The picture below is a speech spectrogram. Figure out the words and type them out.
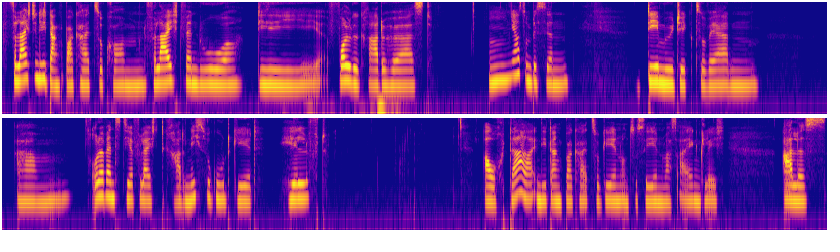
vielleicht in die Dankbarkeit zu kommen, vielleicht wenn du die Folge gerade hörst, ja, so ein bisschen demütig zu werden. Ähm, oder wenn es dir vielleicht gerade nicht so gut geht, hilft, auch da in die Dankbarkeit zu gehen und zu sehen, was eigentlich alles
